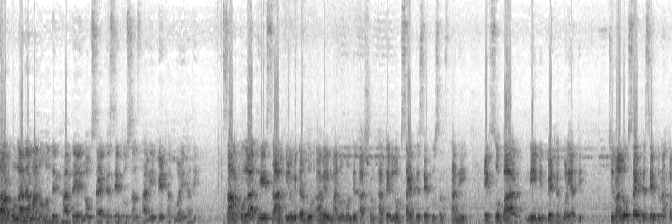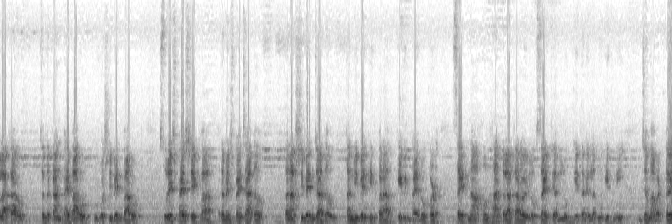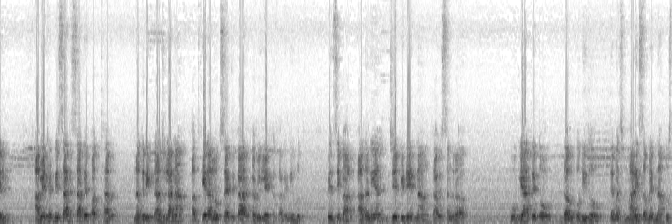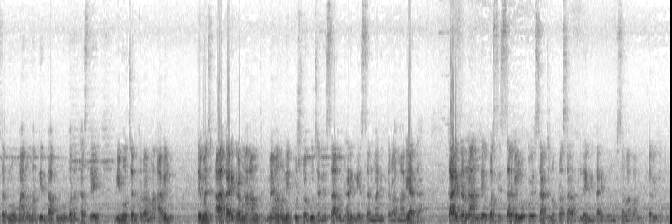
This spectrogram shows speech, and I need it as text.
સાવરકુંડલાના માનવ મંદિર ખાતે લોક સાહિત્ય સેતુ સંસ્થાની બેઠક મળી હતી. સાવરકુંડલાથી સાત કિલોમીટર દૂર આવેલ માનવ મંદિર આશ્રમ ખાતે લોક સાહિત્ય સેતુ સંસ્થાની એકસો નિયમિત બેઠક મળી હતી. જેમાં લોક સાહિત્ય સેતુના કલાકારો ચંદ્રકાંતભાઈ બારોટ, ઉર્વશીબેન બારોટ, સુરેશભાઈ શેખવા, રમેશભાઈ જાદવ, તનાક્ષીબેન જાદવ, તન્વીબેન હિરપરા કેવિનભાઈ રોકડ સહિતના હોનહાર કલાકારોએ લોક સાહિત્ય લોકગીત અને લગ્નગીતની જમાવટ કરેલી. આ બેઠકની સાથે સાથે પથ્થર નગરી રાજુલાના અતકેરા લોક સાહિત્યકાર કવિ, લેખક અને નિવૃત્ત પ્રિન્સિપાલ આદરણીય જે પી ડેડના કાવ્ય સંગ્રહ, ઉગ્યા તે તો ડંકો દીધો તેમજ મારી સંવેદના પુસ્તકનું માનવ મંદિર બાપુનું વરદ હસ્તે વિમોચન કરવામાં આવેલું. તેમજ આ કાર્યક્રમમાં આમંત્રિત મહેમાનોને પુષ્પગુચ્છ અને સાલ ઉઢાડીને સન્માનિત કરવામાં આવ્યા હતા. કાર્યક્રમના અંતે ઉપસ્થિત સર્વે લોકોએ સાંજનો પ્રસાદ લઈને કાર્યક્રમનું સમાપન કર્યું હતું.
